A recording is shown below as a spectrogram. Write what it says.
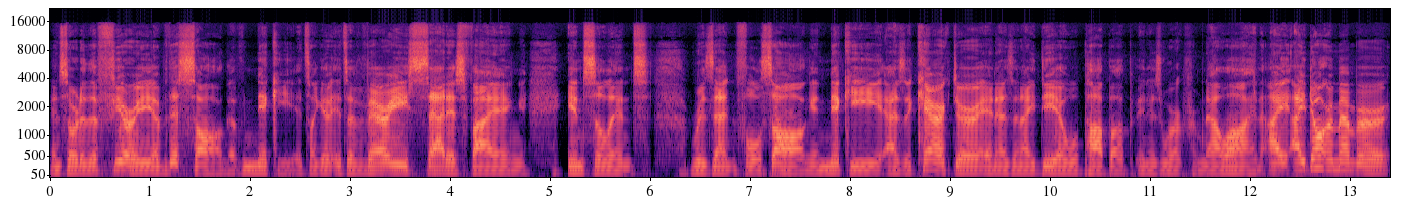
and sort of the fury of this song of Nikki. It's like a, it's a very satisfying, insolent, resentful song, and Nikki as a character and as an idea will pop up in his work from now on. I I don't remember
